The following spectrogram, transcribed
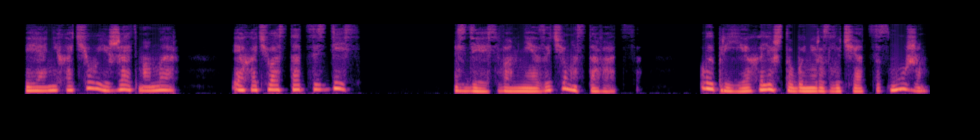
Я не хочу уезжать, мамер, я хочу остаться здесь. Здесь вам незачем оставаться. Вы приехали, чтобы не разлучаться с мужем.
